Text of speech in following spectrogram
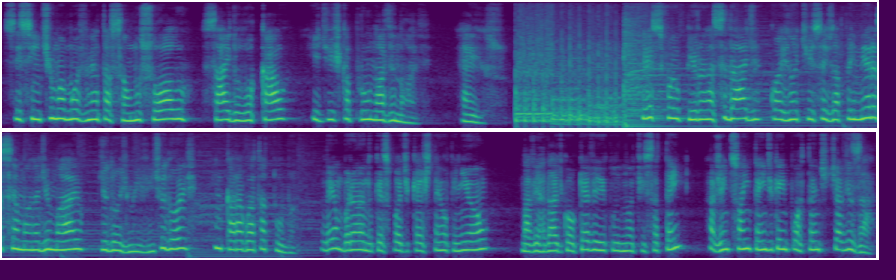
Se sentir uma movimentação no solo, sai do local e disca para 199. É isso. Esse foi o Piro na Cidade, com as notícias da primeira semana de maio de 2022 em Caraguatatuba. Lembrando que esse podcast tem opinião, na verdade qualquer veículo de notícia tem, a gente só entende que é importante te avisar.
